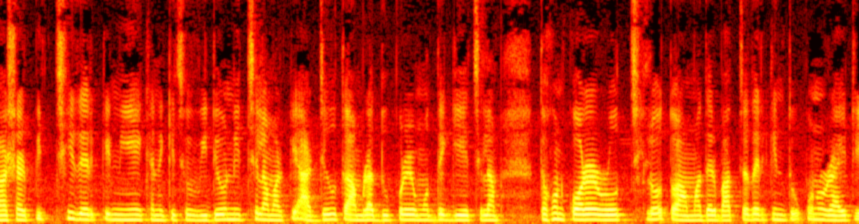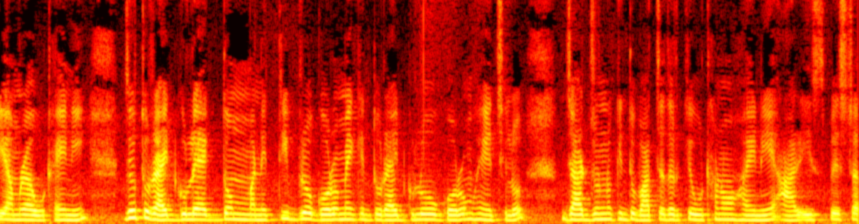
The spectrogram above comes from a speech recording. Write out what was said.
বাসার পিচ্ছিদেরকে নিয়ে এখানে কিছু ভিডিও নিচ্ছিলাম আর কি। আর যেহেতু আমরা দুপুরের মধ্যে গিয়েছিলাম, তখন করার রোদ ছিল, তো আমাদের বাচ্চাদের কিন্তু কোনো রাইডই আমরা উঠাইনি। যেহেতু রাইডগুলো একদম মানে তীব্র গরমে কিন্তু রাইডগুলো গরম হয়েছিল, যার জন্য কিন্তু বাচ্চাদেরকে উঠানো হয়নি। আর এই স্পেসটা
